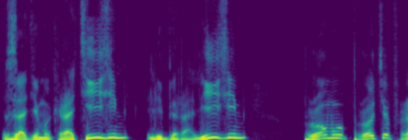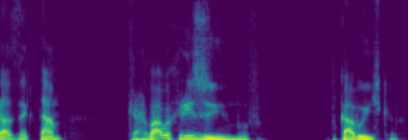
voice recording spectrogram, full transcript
за демократизм, либерализм, промо против разных там кровавых режимов, в кавычках.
